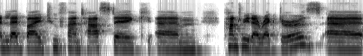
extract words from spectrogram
and led by two fantastic um, country directors, uh,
